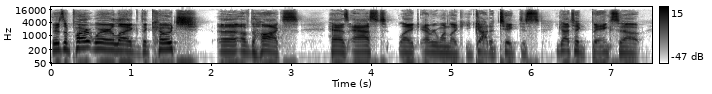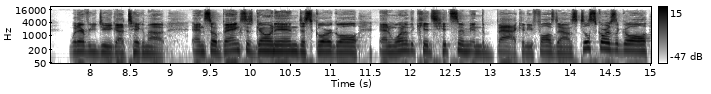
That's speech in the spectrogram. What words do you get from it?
There's a part where like the coach uh, of the Hawks has asked like everyone like you got to take this, you got to take Banks out. Whatever you do, you got to take him out. And so Banks is going in to score a goal, and one of the kids hits him in the back, and he falls down. Still scores the goal,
